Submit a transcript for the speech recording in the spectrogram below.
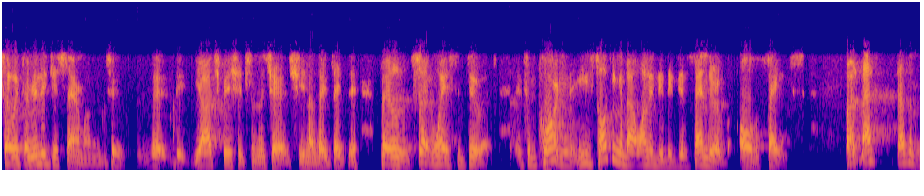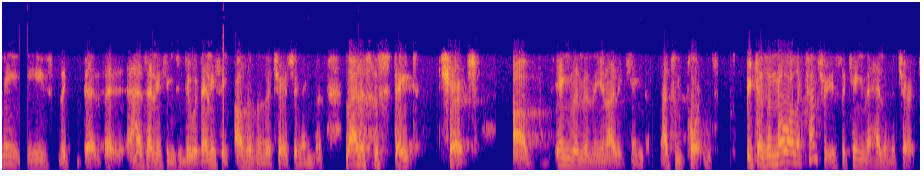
So it's a religious ceremony too. The, the, the archbishops in the church, you know, they, they, they, there are certain ways to do it it's important. He's talking about wanting to be the defender of all the faiths, but that doesn't mean he's the, that, that has anything to do with anything other than the Church of England. That is the state church of England and the United Kingdom. That's important because in no other country is the king the head of the church.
